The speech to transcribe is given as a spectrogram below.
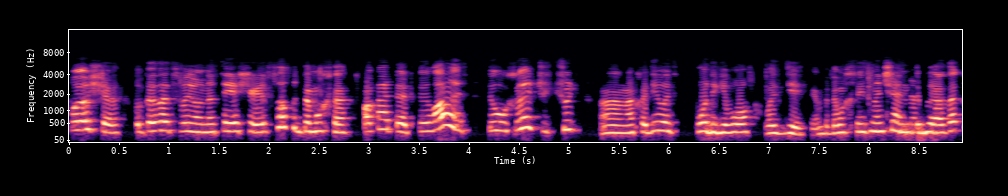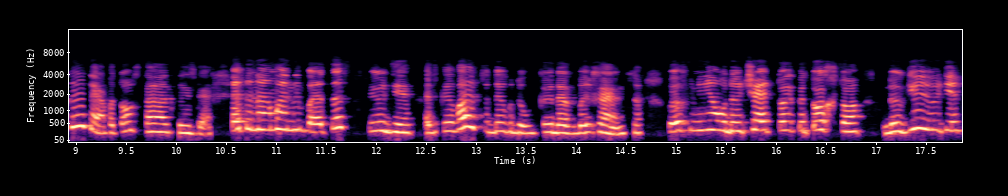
проще показать свое настоящее лицо, потому что пока ты открывалась, ты уже чуть-чуть а, находилась под его воздействием, потому что изначально ты была закрытая, а потом стала открытая. Это нормальный процесс, люди открываются друг другу, когда сближаются. Просто меня удручает только то, что другие люди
